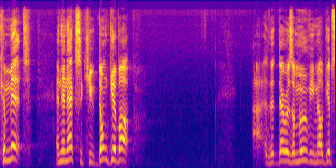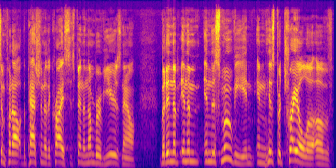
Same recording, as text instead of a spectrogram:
Commit and then execute. Don't give up. There was a movie Mel Gibson put out, The Passion of the Christ. It's been a number of years now. But in, the, in, the, in this movie, in, in his portrayal of,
